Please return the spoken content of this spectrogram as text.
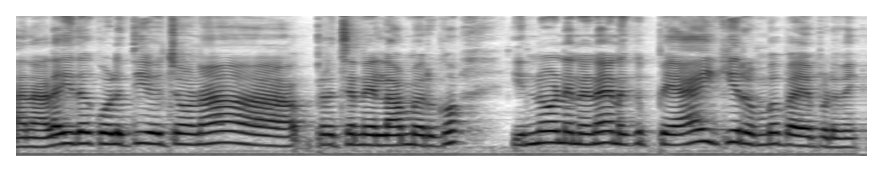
அதனால் இதை கொளுத்தி வச்சோன்னா பிரச்சனை இல்லாமல் இருக்கும். இன்னொன்று என்னென்னா எனக்கு பேய்க்கு ரொம்ப பயப்படுவேன்.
